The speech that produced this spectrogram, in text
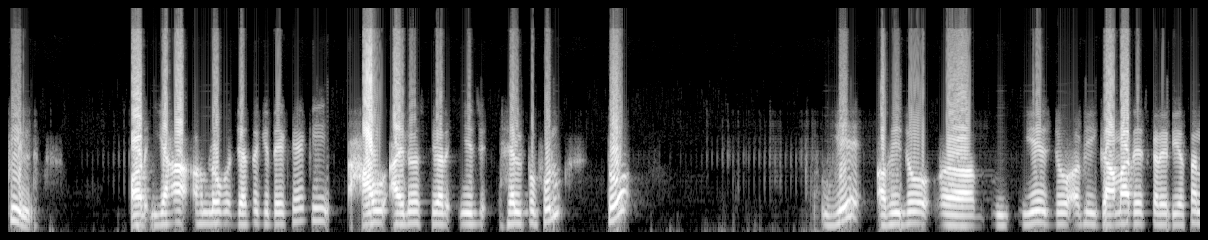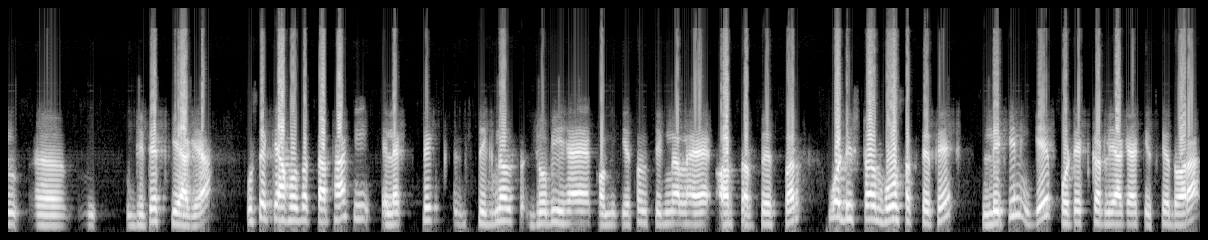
field और यहाँ हम लोग जैसे कि देखें कि हाउ आइनोस्फीयर इज़ हेल्पफुल ये अभी जो आ, ये जो अभी गामा रेज का रेडिएशन डिटेक्ट किया गया उससे क्या हो सकता था कि इलेक्ट्रिक सिग्नल्स जो भी है कम्युनिकेशन सिग्नल है और सरफेस पर वो डिस्टर्ब हो सकते थे लेकिन ये प्रोटेक्ट कर लिया गया किसके द्वारा?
